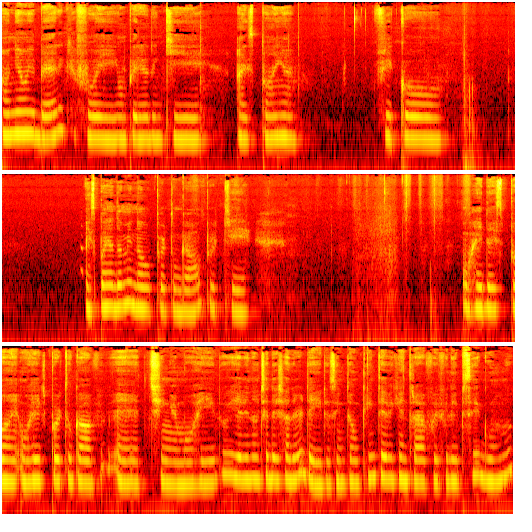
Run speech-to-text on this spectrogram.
a União Ibérica foi um período em que a Espanha ficou. A Espanha dominou Portugal porque o rei da Espanha, o rei de Portugal é, tinha morrido e ele não tinha deixado herdeiros. Então quem teve que entrar foi Felipe II,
